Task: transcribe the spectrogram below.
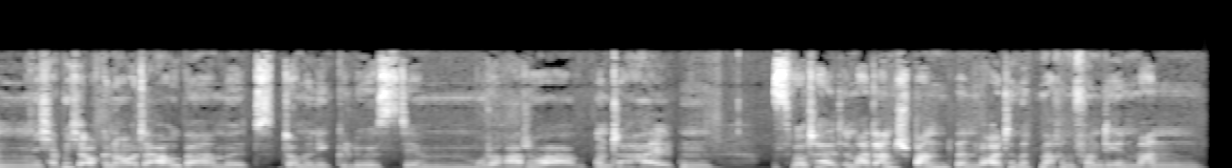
Mm, ich habe mich auch genau darüber mit Dominik Gelös, dem Moderator, unterhalten. Es wird halt immer dann spannend, wenn Leute mitmachen, von denen man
